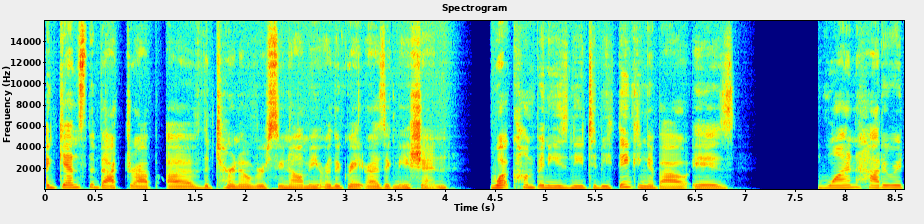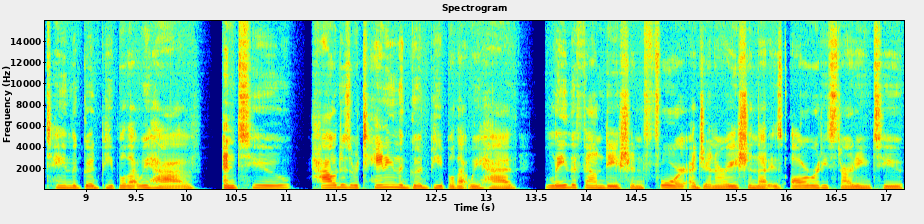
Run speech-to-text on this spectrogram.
against the backdrop of the turnover tsunami or the great resignation, what companies need to be thinking about is one, how to retain the good people that we have, and two, how does retaining the good people that we have lay the foundation for a generation that is already starting to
